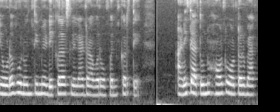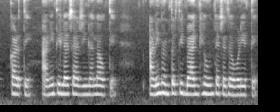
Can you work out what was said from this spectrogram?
एवढं बोलून ती मेडिकल असलेला ड्रावर ओपन करते आणि त्यातून हॉट वॉटर बॅग काढते आणि तिला चार्जिंगला लावते आणि नंतर ती बॅग घेऊन त्याच्याजवळ येते.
